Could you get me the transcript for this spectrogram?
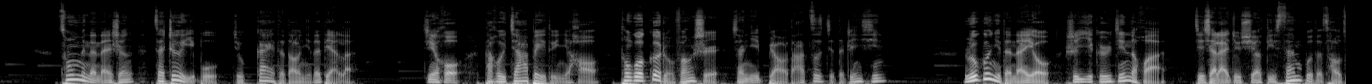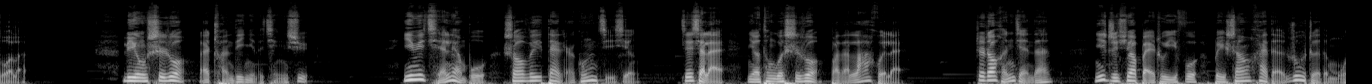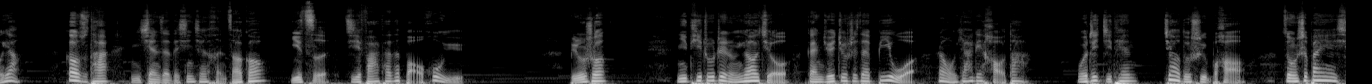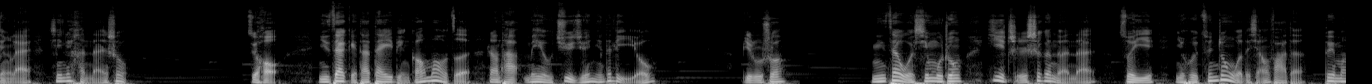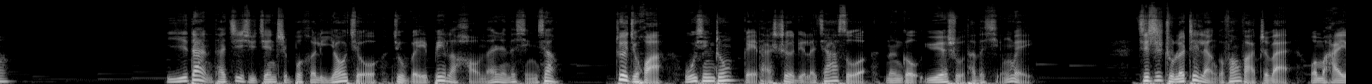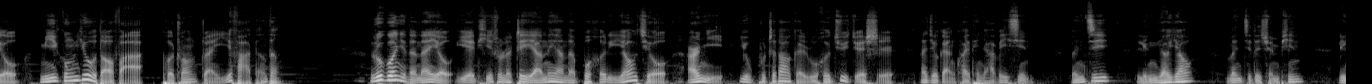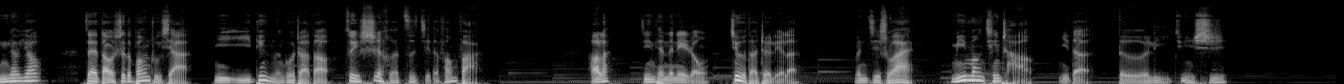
聪明的男生在这一步就 get 到你的点了，今后他会加倍对你好，通过各种方式向你表达自己的真心。如果你的男友是一根筋的话，接下来就需要第三步的操作了，利用示弱来传递你的情绪。因为前两步稍微带点攻击性，接下来你要通过示弱把他拉回来。这招很简单，你只需要摆出一副被伤害的弱者的模样。告诉他你现在的心情很糟糕，以此激发他的保护欲。比如说，你提出这种要求，感觉就是在逼我，让我压力好大。我这几天觉都睡不好，总是半夜醒来，心里很难受。最后，你再给他戴一顶高帽子，让他没有拒绝你的理由。比如说，你在我心目中一直是个暖男，所以你会尊重我的想法的，对吗？一旦他继续坚持不合理要求，就违背了好男人的形象。这句话无形中给他设立了枷锁，能够约束他的行为。其实除了这两个方法之外，我们还有迷宫诱导法、破窗转移法等等。如果你的男友也提出了这样那样的不合理要求，而你又不知道该如何拒绝时，那就赶快添加微信文姬零幺幺，文姬的全拼零幺幺，在导师的帮助下。你一定能够找到最适合自己的方法。好了，今天的内容就到这里了。文姬说爱，迷茫情场，你的得力军师。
